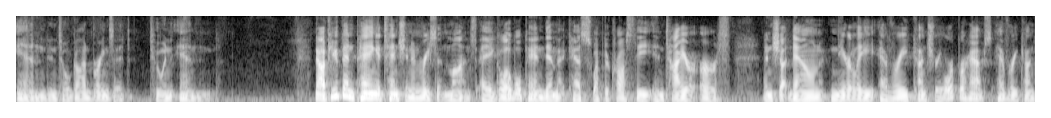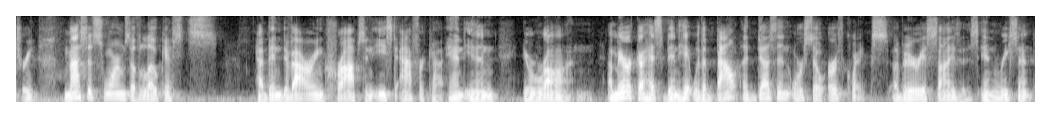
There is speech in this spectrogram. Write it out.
end until God brings it to an end. Now, if you've been paying attention in recent months, a global pandemic has swept across the entire earth and shut down nearly every country, or perhaps every country. Massive swarms of locusts have been devouring crops in East Africa and in Iran. America has been hit with about a dozen or so earthquakes of various sizes in recent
